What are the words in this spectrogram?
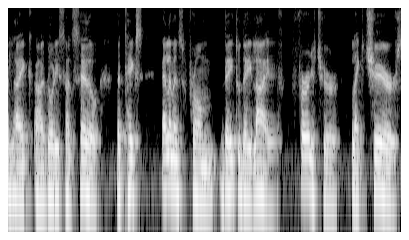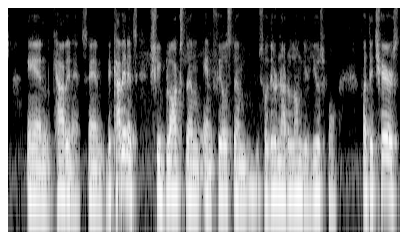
like uh, Doris Salcedo, that takes elements from day-to-day life, furniture like chairs and cabinets, and the cabinets she blocks them and fills them so they're not longer useful, but the chairs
